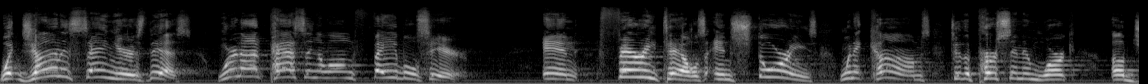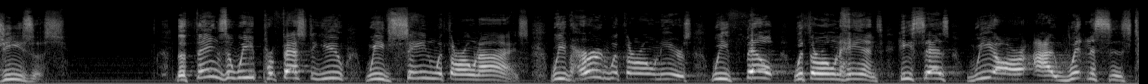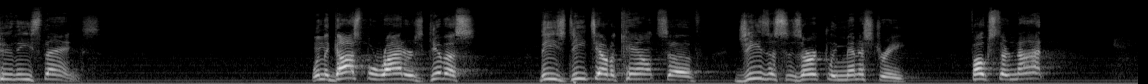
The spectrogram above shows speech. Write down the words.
What John is saying here is this We're not passing along fables here and fairy tales and stories when it comes to the person and work of Jesus. The things that we profess to you, we've seen with our own eyes. We've heard with our own ears. We've felt with our own hands. He says we are eyewitnesses to these things. When the gospel writers give us these detailed accounts of Jesus' earthly ministry, folks, they're not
